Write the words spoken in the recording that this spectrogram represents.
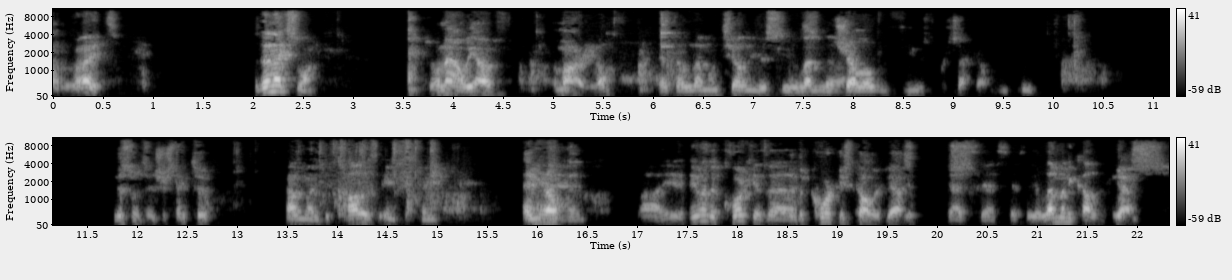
All right. The next one So now we have Mario. It's a limoncello. This infused, uh, limoncello infused prosecco. This one's interesting too. Uh, know, the color's interesting. And you know, And, wow, even the cork is a the cork is colored. Yes. yes, yes, yes, a lemony color. Yes.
